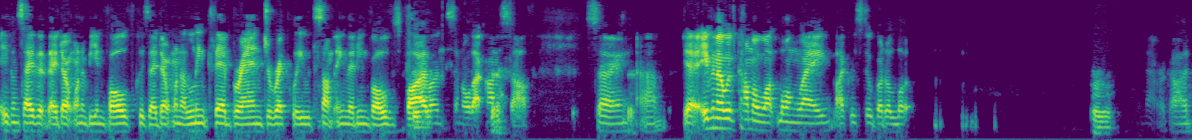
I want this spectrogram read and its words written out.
even say that they don't want to be involved because they don't want to link their brand directly with something that involves violence and all that kind yeah. of stuff. So, um, yeah, even though we've come a long way, like we've still got a lot mm. in that regard.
